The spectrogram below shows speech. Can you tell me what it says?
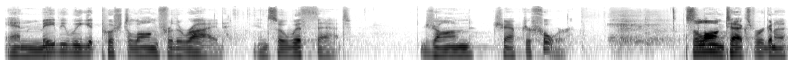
and maybe we get pushed along for the ride. And so, with that, John chapter 4. It's a long text. We're going to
